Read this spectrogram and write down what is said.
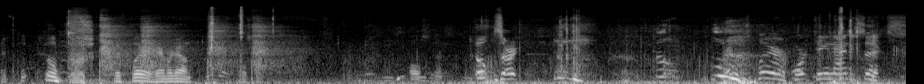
they've, Oh, psh. they've clear. Hammer down. Oh sorry. It's clear. 1496.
